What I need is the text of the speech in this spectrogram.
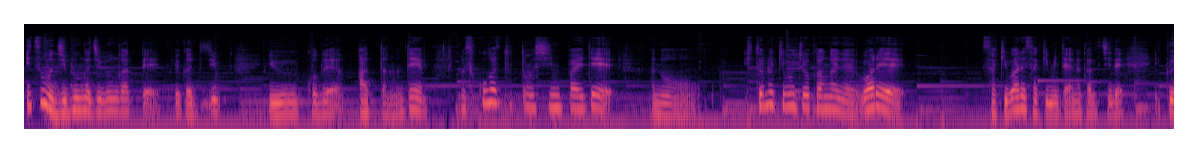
いつも自分が自分がっていうかいう子であったので、まあ、そこがとっても心配であの人の気持ちを考えない我先我先みたいな形で行く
